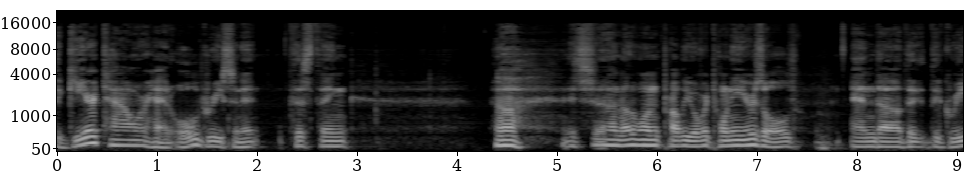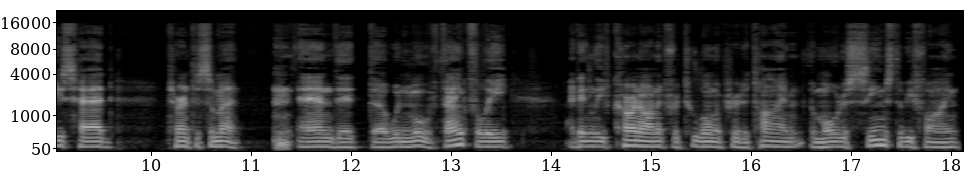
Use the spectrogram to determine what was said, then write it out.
The gear tower had old grease in it. This thing... Uh, it's another one probably over 20 years old. And uh, the, the grease had turned to cement and it uh, wouldn't move. Thankfully, I didn't leave current on it for too long a period of time. The motor seems to be fine.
